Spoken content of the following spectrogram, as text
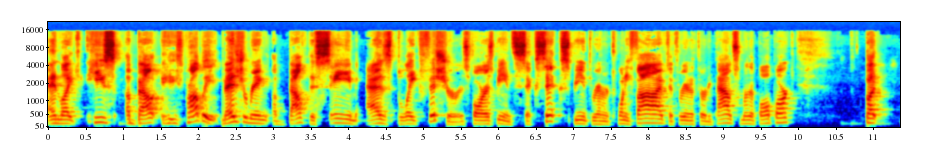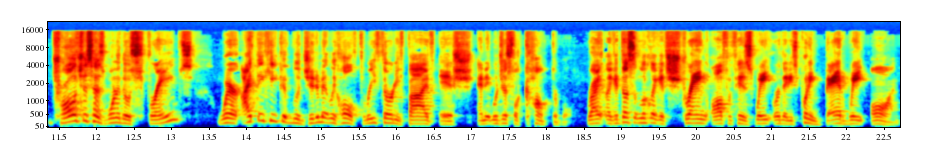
And like he's about, he's probably measuring about the same as Blake Fisher as far as being six six, being 325 to 330 pounds, somewhere in the ballpark. But Charles just has one of those frames where I think he could legitimately hold 335 ish and it would just look comfortable, right? Like it doesn't look like it's straying off of his weight or that he's putting bad weight on.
